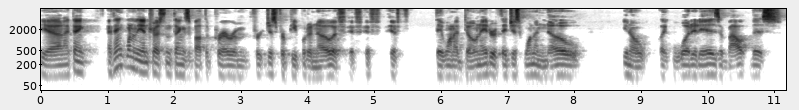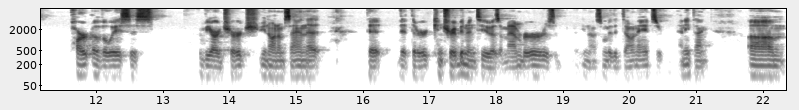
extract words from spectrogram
Yeah, and I think I think one of the interesting things about the prayer room for just for people to know if if if if they want to donate or if they just want to know, you know, like what it is about this part of Oasis VR Church. You know what I'm saying? That that that they're contributing to as a member, as you know, somebody that donates or anything. Um,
